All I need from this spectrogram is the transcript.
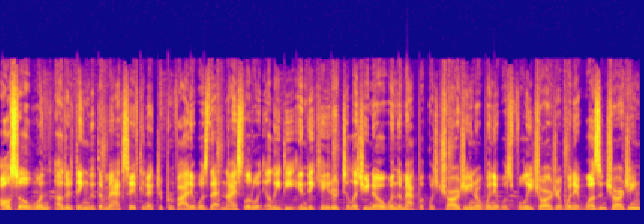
Also, one other thing that the MagSafe connector provided was that nice little LED indicator to let you know when the MacBook was charging or when it was fully charged or when it wasn't charging.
